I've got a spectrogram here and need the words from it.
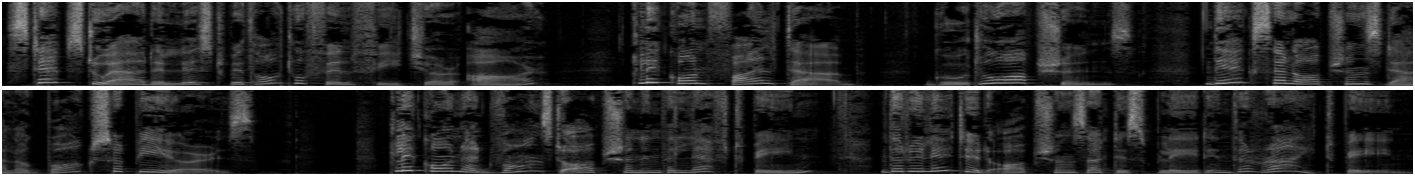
Steps to add a list with autofill feature are Click on File tab. Go to Options. The Excel Options dialog box appears. Click on Advanced option in the left pane. The related options are displayed in the right pane.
